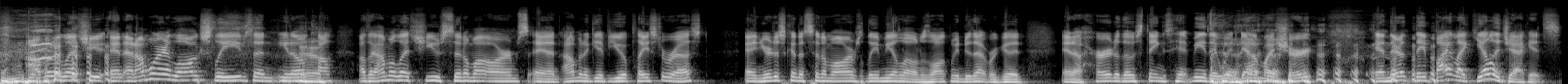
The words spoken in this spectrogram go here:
I'm gonna let you, and, and I'm wearing long sleeves, and you know, col- I was like, I'm gonna let you sit on my arms, and I'm gonna give you a place to rest, and you're just gonna sit on my arms and leave me alone. As long as we do that, we're good. And a herd of those things hit me. They went down my shirt, and they they bite like yellow jackets.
